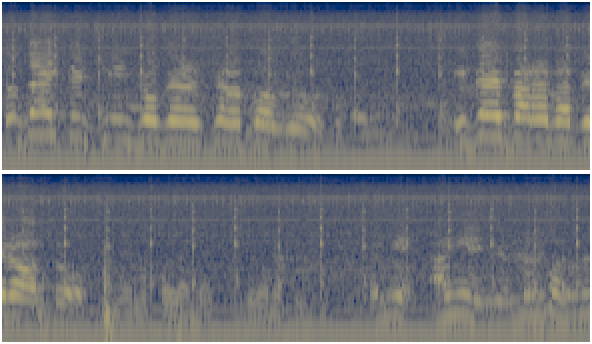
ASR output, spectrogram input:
To daj te 10 zł rajczego na powrót. I daj parę papierosów. Nie ma polemek, Nie, a nie, nie, na powrót, na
